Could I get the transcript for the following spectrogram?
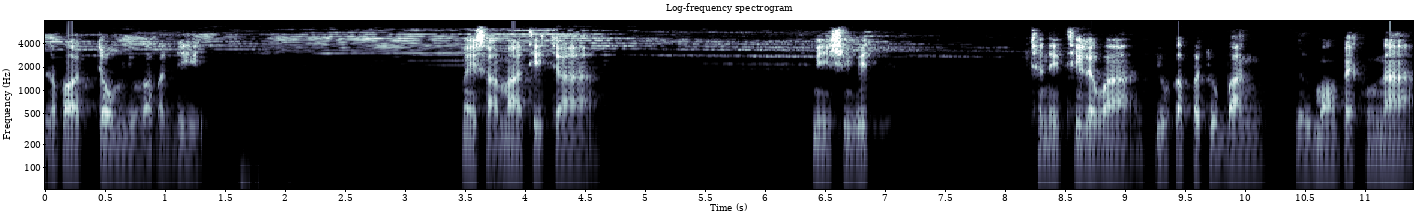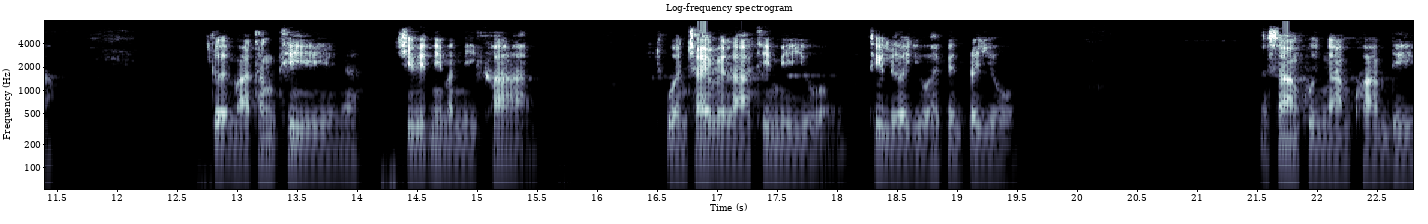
แล้วก็จมอยู่กับอดีต ไม่สามารถที่จะมีชีวิต ชนิดที่เรียกว่าอยู่กับปัจจุบันหรือมองไปข้างหน้า เกิดมาทั้งทีนะชีวิตนี้มันมีค่า ควรใช้เวลาที่มีอยู่ที่เหลืออยู่ให้เป็นประโยชน์ สร้างคุณงามความดี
